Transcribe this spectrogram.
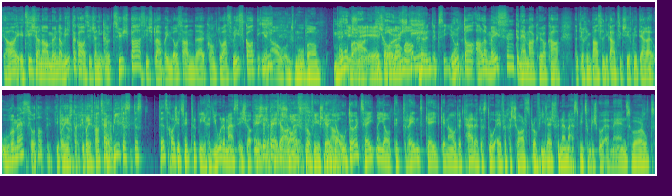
Ja, jetzt ist ja noch, müssen wir weitergehen. Es ist ja nicht nur Züspa, es ist, glaube ich, in Lausanne der Comptoir Suisse geht Genau, und Muba. Muba, ist eh die grösste Mutter aller Messen. Dann haben wir auch gehört, natürlich in Basel die ganze Geschichte mit dieser Uhrenmesse, oder? Die bricht, genau. die bricht auch zusammen. Wobei, das, das das kannst du jetzt nicht vergleichen. Die Uhrenmesse ist ja ist eigentlich ein scharfes Profil. Genau. Und dort sagt man ja, der Trend geht genau dorthin, dass du einfach ein scharfes Profil hast für eine Messe, wie zum Beispiel ein Man's World,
